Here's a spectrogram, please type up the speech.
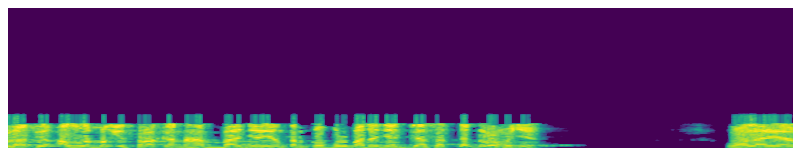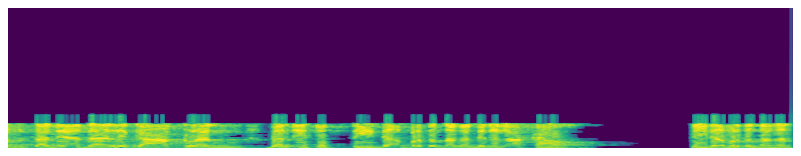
berarti Allah mengisrakan hambanya yang terkumpul padanya jasad dan rohnya. Wala yamtani' dzalika aqlan dan itu tidak bertentangan dengan akal. Tidak bertentangan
